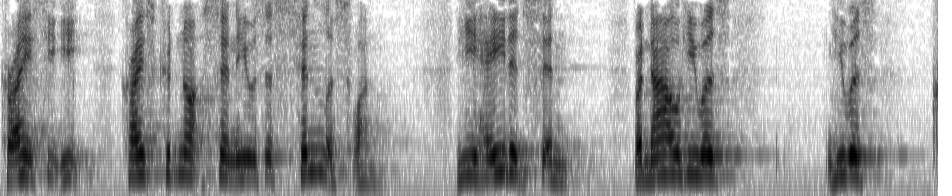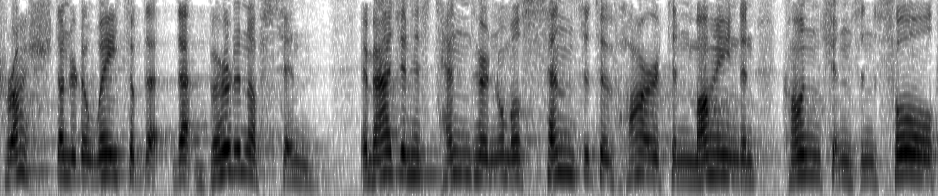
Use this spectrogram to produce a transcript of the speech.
Christ, he, he, Christ could not sin. He was a sinless one. He hated sin. But now he was, he was crushed under the weight of the, that burden of sin. Imagine his tender and almost sensitive heart and mind and conscience and soul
